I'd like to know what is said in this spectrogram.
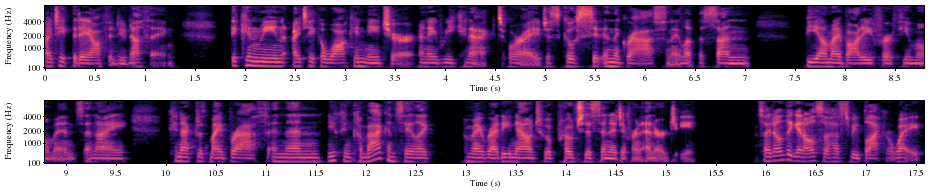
I take the day off and do nothing. It can mean I take a walk in nature and I reconnect, or I just go sit in the grass and I let the sun be on my body for a few moments and I connect with my breath. And then you can come back and say, like, am I ready now to approach this in a different energy? So I don't think it also has to be black or white.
